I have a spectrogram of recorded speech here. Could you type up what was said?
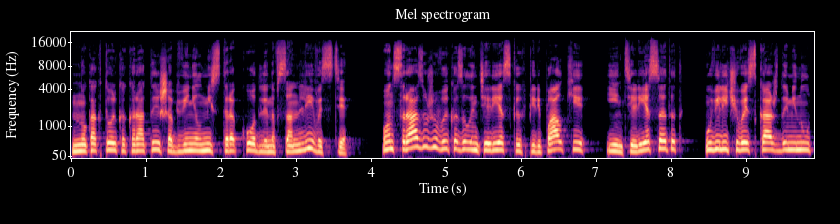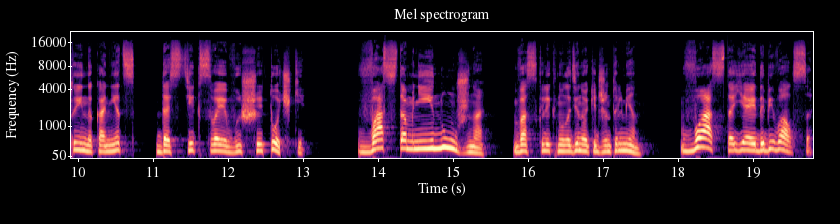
Но как только коротыш обвинил мистера Кодлина в сонливости, он сразу же выказал интерес к их перепалке, и интерес этот, увеличиваясь с каждой минутой, наконец достиг своей высшей точки. «Вас-то мне и нужно!» — воскликнул одинокий джентльмен. «Вас-то я и добивался!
